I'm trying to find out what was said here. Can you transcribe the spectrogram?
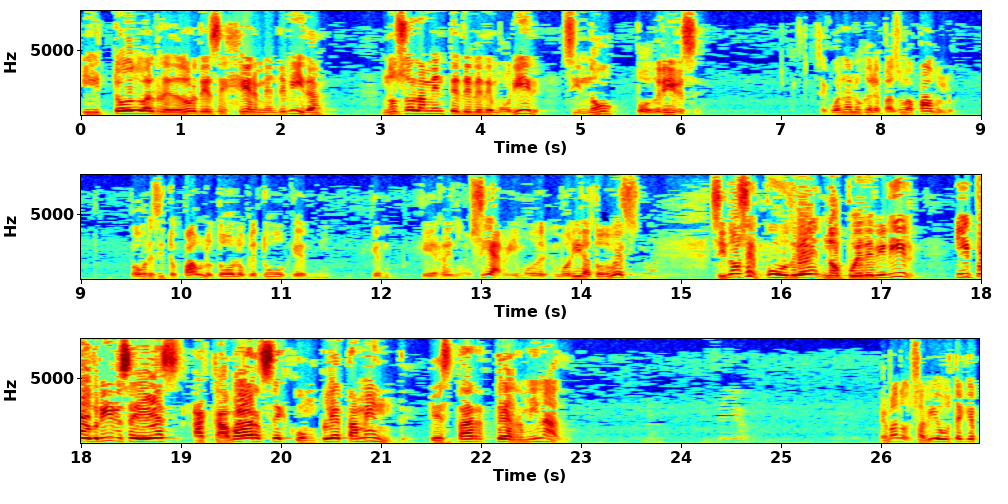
Y todo alrededor de ese germen de vida, no solamente debe de morir, sino podrirse. ¿Se acuerda lo que le pasó a Pablo? Pobrecito Pablo, todo lo que tuvo que, que renunciar y morir a todo eso. Si no se pudre, no puede vivir. Y podrirse es acabarse completamente, estar terminado. Hermano, ¿sabía usted que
